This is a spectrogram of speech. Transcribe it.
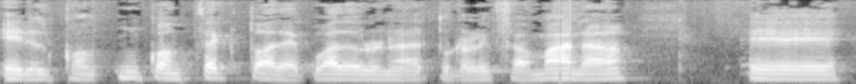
un concepto adecuado de la naturaleza humana, eh,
